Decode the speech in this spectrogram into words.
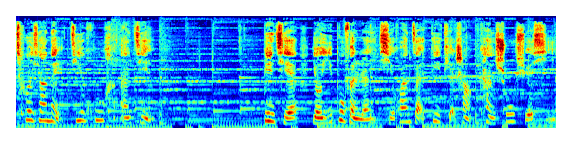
车厢内几乎很安静，并且有一部分人喜欢在地铁上看书学习。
